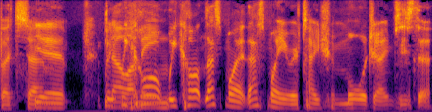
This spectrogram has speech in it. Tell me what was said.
But um, yeah, but no, we I can't. mean- we can't. That's my that's my irritation more, James. Is that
